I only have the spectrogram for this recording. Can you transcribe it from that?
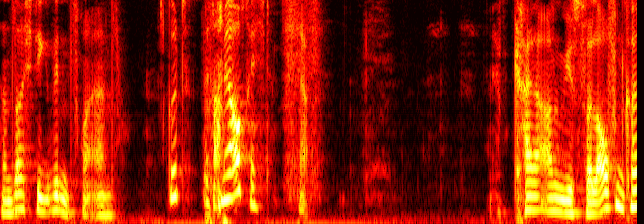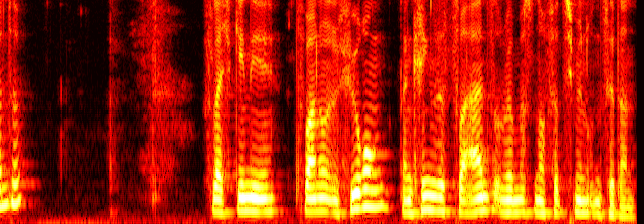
Dann sage ich, die gewinnen 2-1. Gut, ist mir auch recht. Ja. Ich habe keine Ahnung, wie es verlaufen könnte. Vielleicht gehen die 2-0 in Führung, dann kriegen sie es 2-1 und wir müssen noch 40 Minuten zittern.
